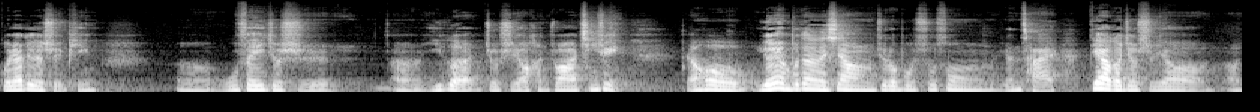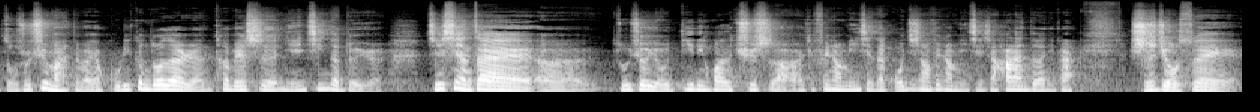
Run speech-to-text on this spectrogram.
国家队的水平，嗯，无非就是呃，一个就是要狠抓青训，然后源源不断的向俱乐部输送人才。第二个就是要呃走出去嘛，对吧？要鼓励更多的人，特别是年轻的队员。其实现在呃足球有低龄化的趋势啊，而且非常明显，在国际上非常明显。像哈兰德，你看，十九岁、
